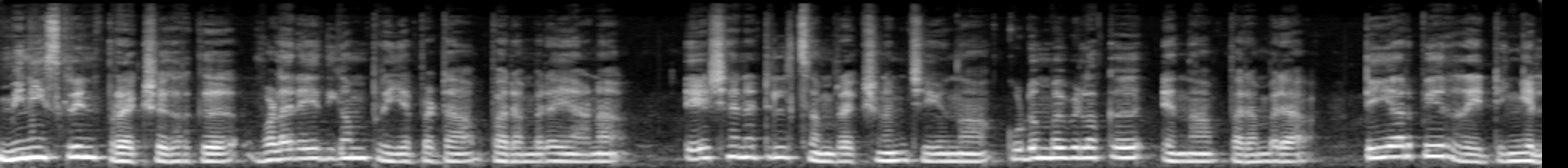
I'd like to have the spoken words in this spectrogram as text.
മിനി സ്ക്രീൻ പ്രേക്ഷകർക്ക് വളരെയധികം പ്രിയപ്പെട്ട പരമ്പരയാണ് ഏഷ്യാനെറ്റിൽ സംപ്രേക്ഷണം ചെയ്യുന്ന കുടുംബവിളക്ക് എന്ന പരമ്പര. ടി ആർ പി റേറ്റിംഗിൽ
